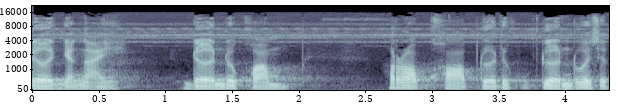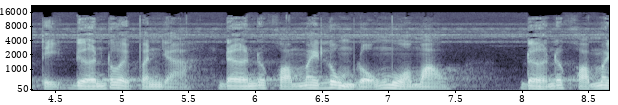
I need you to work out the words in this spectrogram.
เดินยังไง เดินด้วยความรอบขอบเดินด้วยเดินด้วยสติเดินด้วยปัญญา เดินด้วยความไม่ลุ่มหลงมัวเมา เดินด้วยความไม่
